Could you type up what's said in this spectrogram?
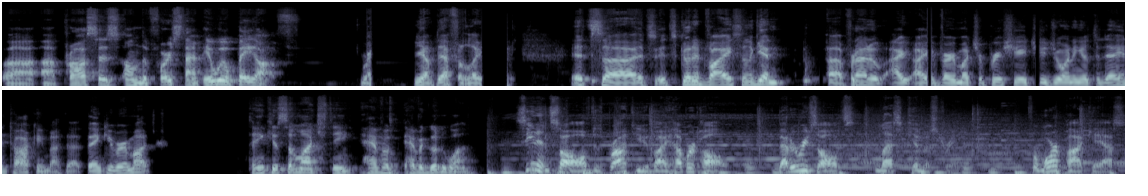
uh, uh, process on the first time. It will pay off. Right. Yeah, definitely. It's uh, it's it's good advice. And again, uh, Fernando, I, I very much appreciate you joining us today and talking about that. Thank you very much. Thank you so much, team. Have a have a good one. Seen and Solved is brought to you by Hubbard Hall. Better results, less chemistry. For more podcasts,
